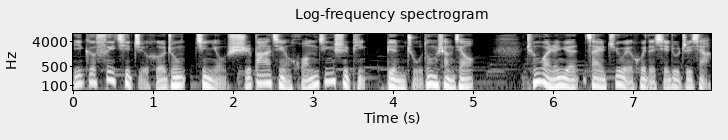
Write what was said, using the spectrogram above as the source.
一个废弃纸盒中竟有十八件黄金饰品，便主动上交。城管人员在居委会的协助之下，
